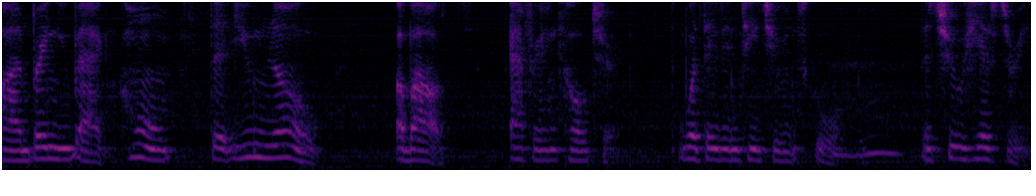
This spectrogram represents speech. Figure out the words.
uh, and bring you back home that you know about African culture, what they didn't teach you in school, mm-hmm. the true history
